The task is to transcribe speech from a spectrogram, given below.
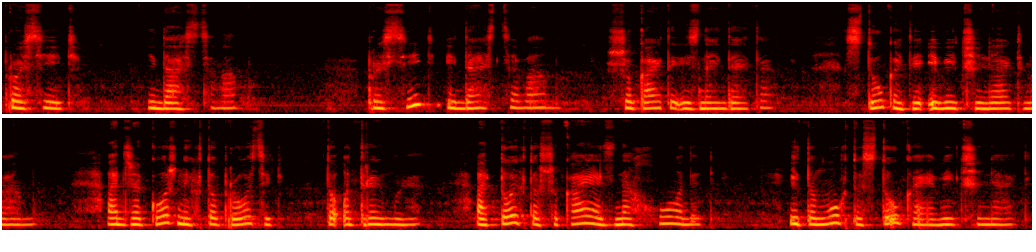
Просіть і дасться вам. Просіть і дасться вам, шукайте і знайдете, стукайте і відчинять вам. Адже кожний, хто просить, то отримує, а той, хто шукає, знаходить, і тому, хто стукає, відчинять.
